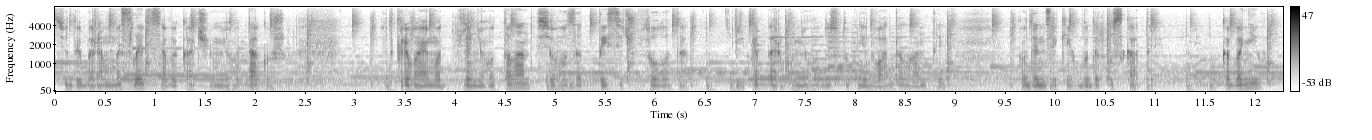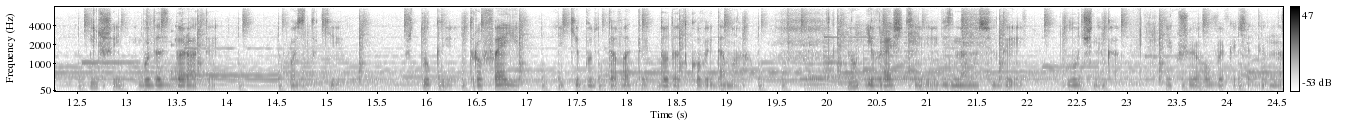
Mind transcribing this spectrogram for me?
Сюди беремо мисливця, викачуємо його також. Відкриваємо для нього талант всього за тисячу золота. І тепер у нього доступні два таланти, один з яких буде пускати кабанів, інший буде збирати ось такі штуки, трофеї, які будуть давати додатковий дамаг. Ну і врешті візьмемо сюди лучника. Якщо його викачати на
